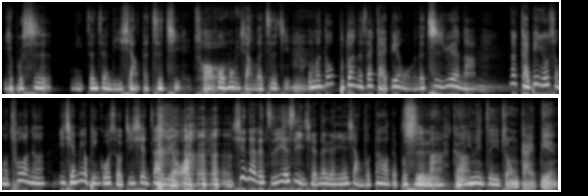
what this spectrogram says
也不是你真正理想的自己，错，或梦想的自己。我们都不断的在改变我们的志愿啊。嗯那改变有什么错呢？以前没有苹果手机，现在有啊。现在的职业是以前的人也想不到的，不是吗？是，可是因为这一种改变，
